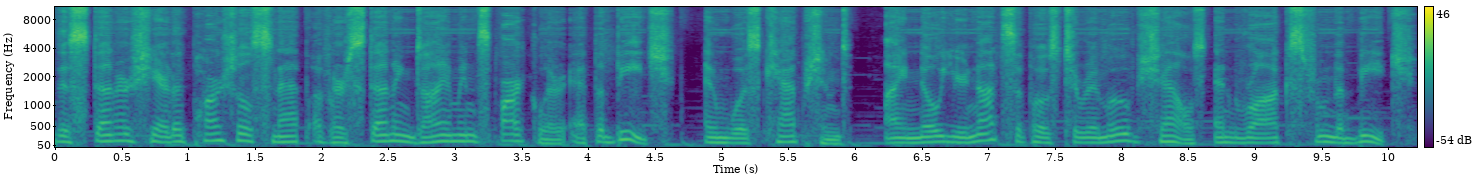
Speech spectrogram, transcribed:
the stunner shared a partial snap of her stunning diamond sparkler at the beach, and was captioned, I know you're not supposed to remove shells and rocks from the beach.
